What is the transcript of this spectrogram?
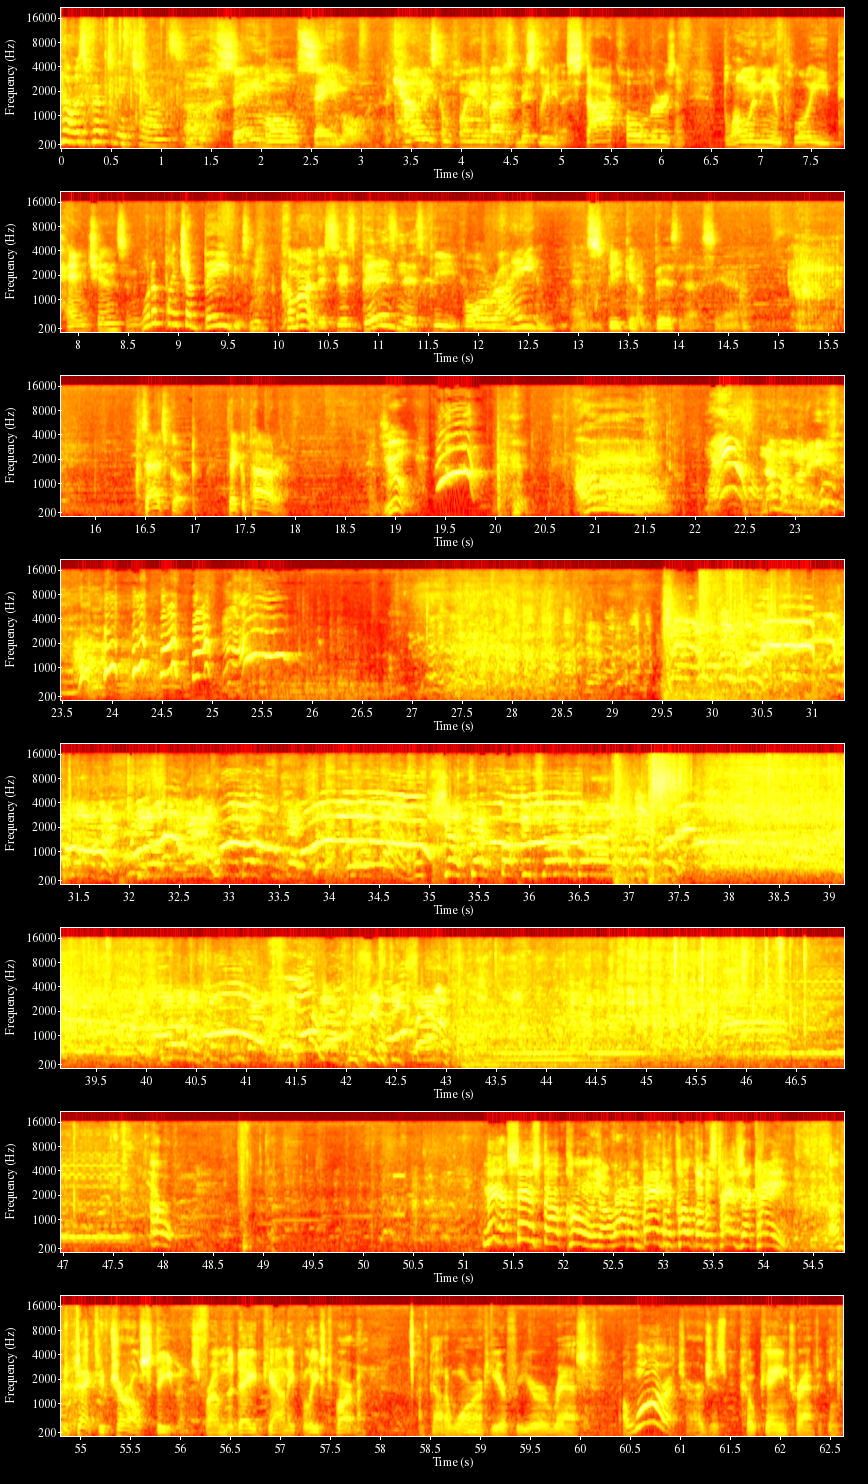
How was today, Charles? Oh, same old, same old. The county's complaining about us misleading the stockholders and blowing the employee pensions. I mean, what a bunch of babies. I mean, come on, this is business, people, mm-hmm. right? And speaking of business, you know. Satchko, take a powder. And you. Never money. Up as fast as I can. I'm Detective Charles Stevens from the Dade County Police Department. I've got a warrant here for your arrest. A warrant? Charges cocaine trafficking.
